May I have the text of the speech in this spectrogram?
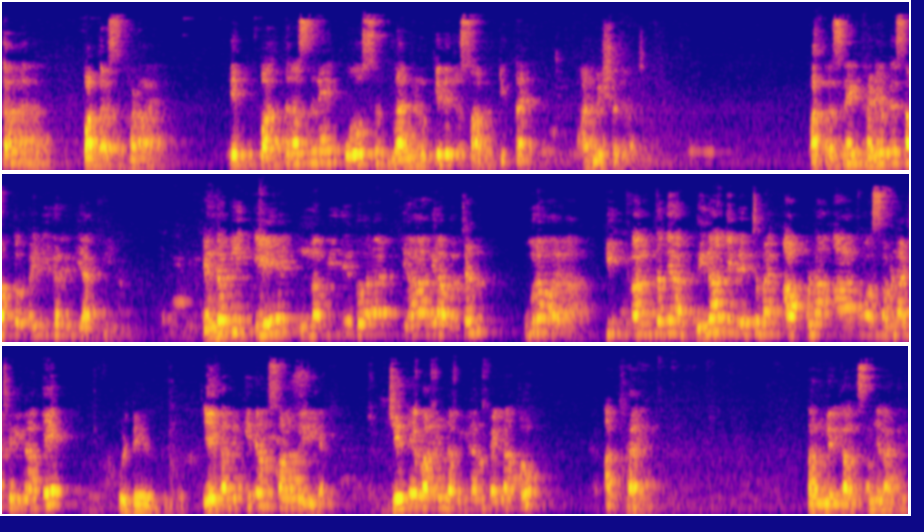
ਤਾਂ ਪਤਰਸ ਖੜਾ ਹੈ। ਇਹ ਪਤਰਸ ਨੇ ਉਸ ਗੱਲ ਨੂੰ ਕਿਹਦੇ ਚੋਂ ਸਾਬਤ ਕੀਤਾ ਹੈ? ਪਰਮੇਸ਼ਰ ਦੇ ਵਚਨ ਪਤਰਸ ਨੇ ਖੜੇ ਹੋ ਕੇ ਸਭ ਤੋਂ ਪਹਿਲੀ ਗੱਲ ਕੀ ਆਖੀ? ਕਹਿੰਦਾ ਕਿ ਇਹ ਨਬੀ ਦੇ ਦੁਆਰਾ ਕਿਹਾ ਗਿਆ ਵਚਨ ਪੂਰਾ ਹੋਇਆ ਕਿ ਅੰਤ ਦੇ ਦਿਨਾਂ ਦੇ ਵਿੱਚ ਮੈਂ ਆਪਣਾ ਆਤਮਾ ਸਭਨਾ ਸ਼ਰੀਰਾਂ ਤੇ ਉਡੇਲ ਇਹ ਗੱਲ ਕਿਹਦੇ ਅਨੁਸਾਰ ਹੋਈ ਹੈ? ਜਿਹਦੇ ਬਾਰੇ ਨਬੀਆਂ ਨੂੰ ਪਹਿਲਾਂ ਤੋਂ ਆਖਿਆ ਹੈ। ਤਾਂ ਮੇਰੀ ਗੱਲ ਸਮਝ ਲੱਗ ਗਈ?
